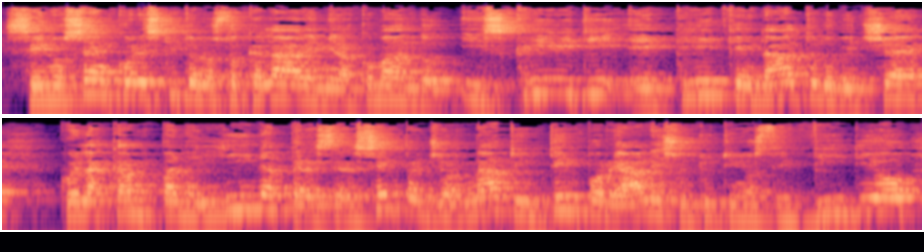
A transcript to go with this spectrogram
Se non sei ancora iscritto al nostro canale mi raccomando iscriviti e clicca in alto dove c'è quella campanellina per essere sempre aggiornato in tempo reale su tutti i nostri video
